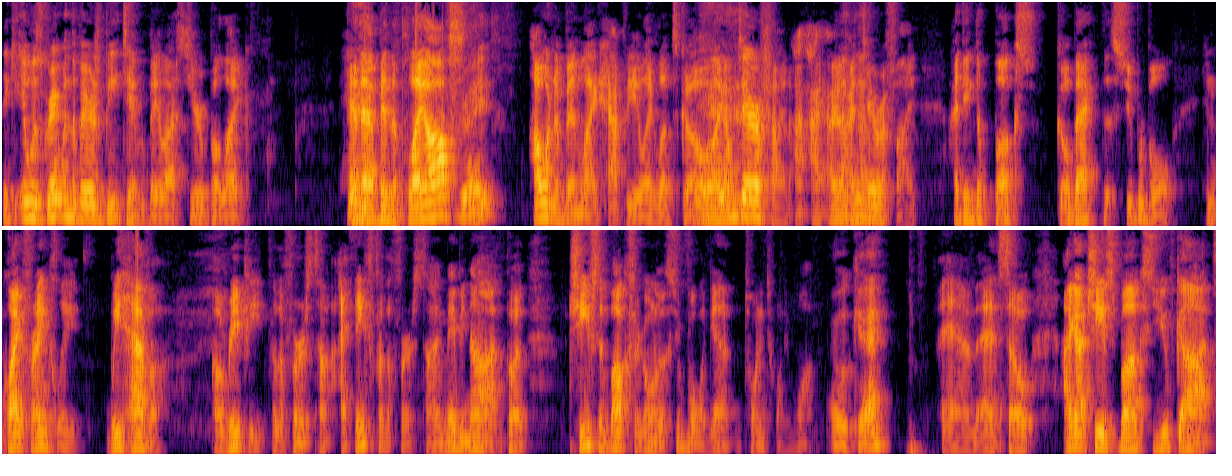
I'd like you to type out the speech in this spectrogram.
Like it was great when the Bears beat Tampa Bay last year, but like, had Right. that been the playoffs, right. I wouldn't have been like happy. Like, let's go. Like, I'm terrified. I, I, I'm Uh-huh. terrified. I think the Bucs go back to the Super Bowl, and quite frankly, we have a a repeat for the first time. I think for the first time, maybe not, but Chiefs and Bucs are going to the Super Bowl again in 2021. Okay, and and so I got Chiefs Bucs. You've got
